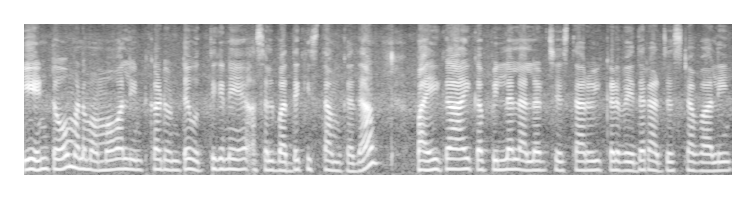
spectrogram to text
ఏంటో మనం అమ్మ వాళ్ళ ఇంటికాడ ఉంటే ఒత్తిగానే అసలు బద్దకిస్తాం కదా. పైగా ఇక పిల్లలు అలర్ట్ చేస్తారు ఇక్కడ వెదర్ అడ్జస్ట్ అవ్వాలి.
